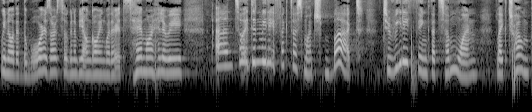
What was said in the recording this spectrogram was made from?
We know that the wars are still going to be ongoing, whether it's him or Hillary. And so it didn't really affect us much. But to really think that someone like Trump,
